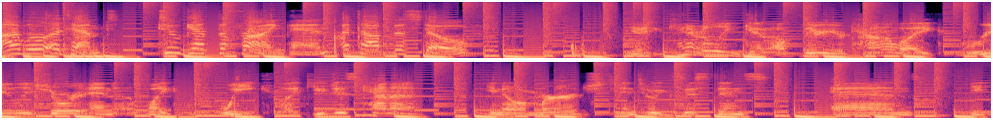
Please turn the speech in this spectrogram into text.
I will attempt to get the frying pan atop the stove yeah, you can't really get up there. You're kind of like really short and like weak. Like you just kind of, you know, emerged into existence, and you,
